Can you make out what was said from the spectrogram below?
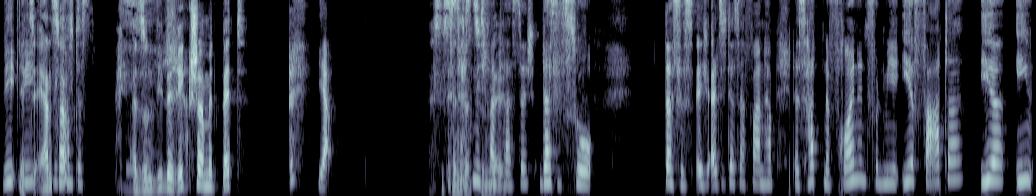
Wie, wie, Jetzt wie ernsthaft? kommt das? Also wie eine Rikscha mit Bett? Ja, Das ist, Ist das nicht fantastisch? Das ist so, das ist, ich, als ich das erfahren habe, das hat eine Freundin von mir, ihr Vater, ihr, ihm,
